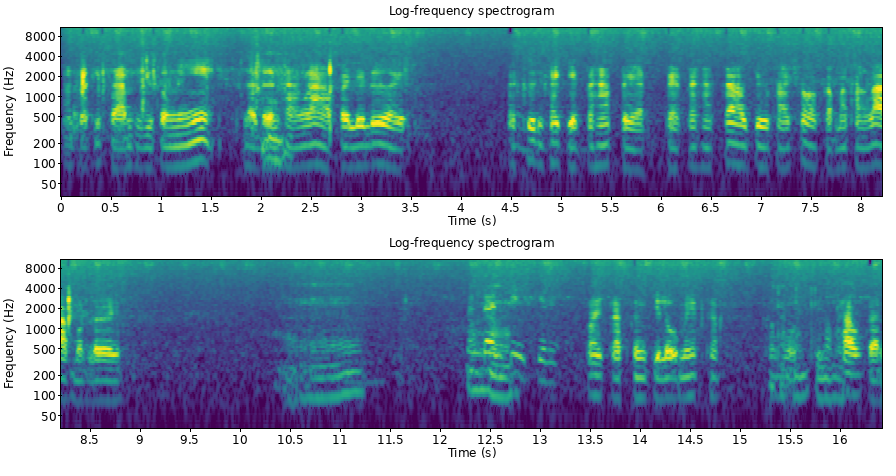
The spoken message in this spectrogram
ลานจอดที่สามจะอยู่ตรงนี้เราเดินทางลาบไปเรื่อยๆไปขึ้นแค่เจ็ดไปห้าแปดแปดไปห้าเก้าเจอผาชอบกลับมาทางลาบหมดเลยมันเดินกี่กิโล ไปกลับหนึ่งกิโลเมตรครับทั้งหมดกิโลเมตรเท่ากัน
